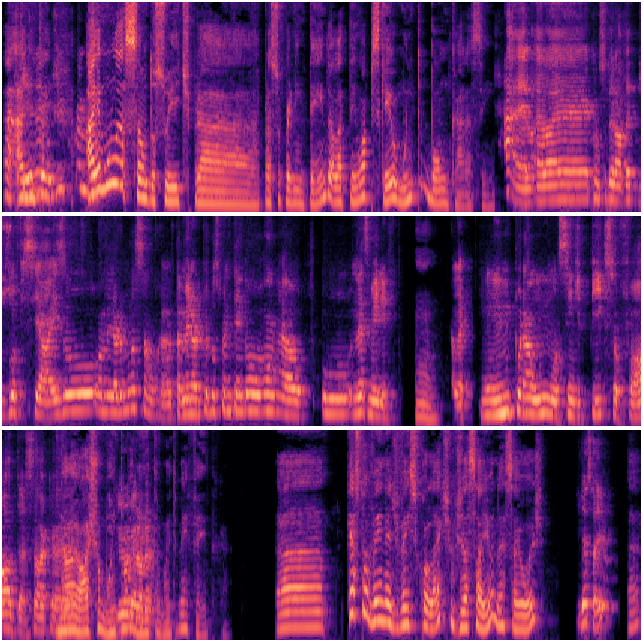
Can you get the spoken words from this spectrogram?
A, a, Nintendo, a, emulação do Switch pra, pra Super Nintendo, ela tem um upscale muito bom, cara, assim. Ah, ela, ela é considerada dos oficiais o, a melhor emulação. Ela tá melhor que o do Super Nintendo, o, o NES Mini. Hum. Ela é um por um, assim, de pixel foda, saca? Não, eu acho muito bonito, galera. muito bem feito, cara. Uh, Castlevania Advance Collection, que já saiu, né? Saiu hoje. Já saiu? É.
